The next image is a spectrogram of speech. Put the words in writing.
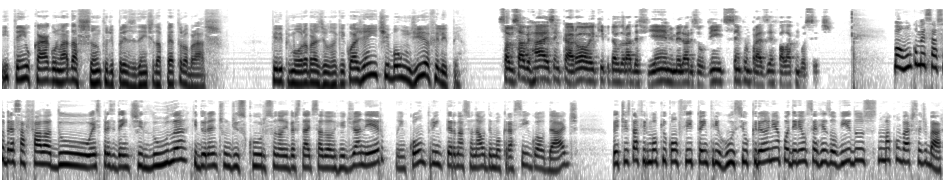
E tem o cargo nada santo de presidente da Petrobras. Felipe Moura Brasil está aqui com a gente. Bom dia, Felipe. Salve, salve, Heisen, Carol, equipe da Eldorado FM, melhores ouvintes, sempre um prazer falar com vocês. Bom, vamos começar sobre essa fala do ex-presidente Lula, que durante um discurso na Universidade Estadual do Rio de Janeiro, no Encontro Internacional Democracia e Igualdade, o petista afirmou que o conflito entre Rússia e Ucrânia poderiam ser resolvidos numa conversa de bar.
